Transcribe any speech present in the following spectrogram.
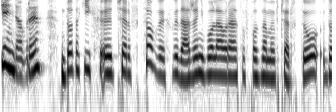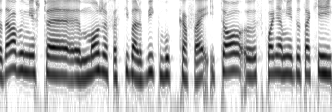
Dzień dobry. Do takich e, czerwcowych wydarzeń, bo laureatów poznamy w czerwcu, dodałabym jeszcze może festiwal Big Book Cafe i to e, skłania mnie do takiej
